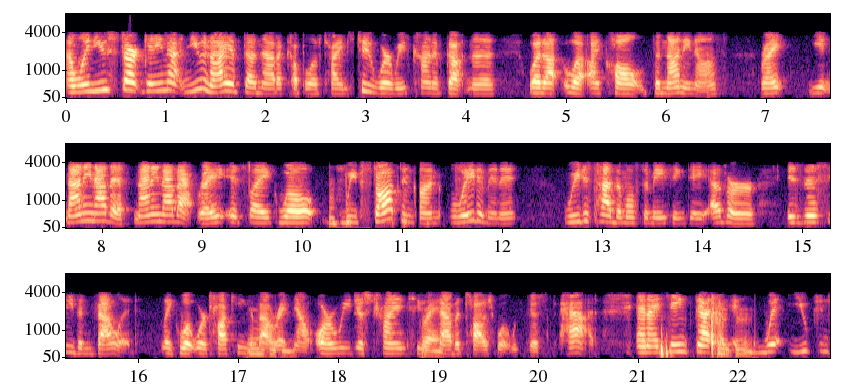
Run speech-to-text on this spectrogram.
And when you start getting that, and you and I have done that a couple of times too, where we've kind of gotten a what I, what I call the naninas, right? Nani na this, nani na that, right? It's like, well, mm-hmm. we've stopped and gone. Wait a minute, we just had the most amazing day ever. Is this even valid? Like what we're talking about mm-hmm. right now? Or are we just trying to right. sabotage what we just had? And i think that mm-hmm. you can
